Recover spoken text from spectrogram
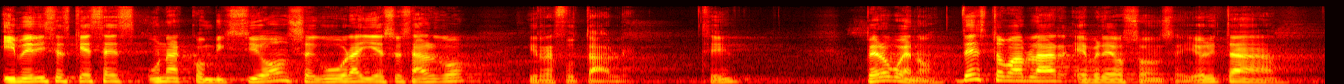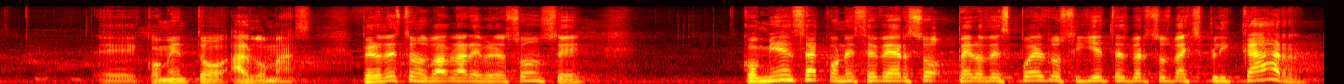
Y me dices que esa es una convicción segura y eso es algo irrefutable, ¿sí? Pero bueno, de esto va a hablar Hebreos 11 y ahorita eh, comento algo más. Pero de esto nos va a hablar Hebreos 11. Comienza con ese verso, pero después los siguientes versos va a explicar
